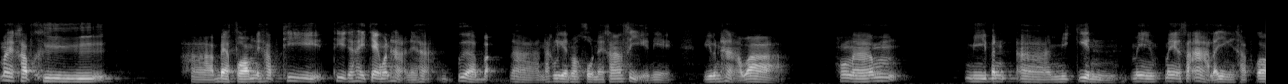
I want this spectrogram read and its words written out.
ไม่ครับคืออ่าแบบฟอร์มเนี่ยครับที่ที่จะให้แจ้งปัญหาเนี่ยฮะเพื่ออ่านักเรียนบางคนในคณะสี่นี่มีปัญหาว่าห้องน้ำมีปัญอ่ามีกลิ่นไม่ไม่สะอาดอะไรอย่างนี้ครับ ก็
